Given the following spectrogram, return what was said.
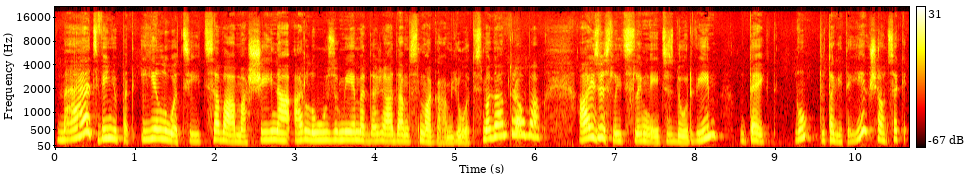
mēdz viņu pat ielocīt savā mašīnā ar lūzumiem, ar dažādām smagām, ļoti smagām traumām, aizvest līdz slimnīcas durvīm un teikt, nu, tu tagad ej iekšā un saki,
